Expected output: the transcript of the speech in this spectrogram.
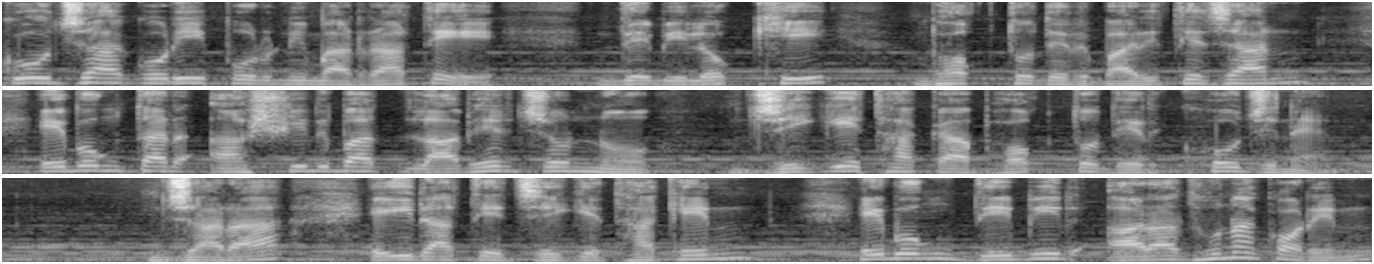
কোজাগরী পূর্ণিমার রাতে দেবী লক্ষ্মী ভক্তদের বাড়িতে যান এবং তার আশীর্বাদ লাভের জন্য জেগে থাকা ভক্তদের খোঁজ নেন। যারা এই রাতে জেগে থাকেন এবং দেবীর আরাধনা করেন,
